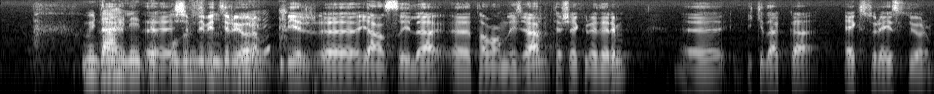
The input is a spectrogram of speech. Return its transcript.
müdahale Evet, e, olursunuz Şimdi bitiriyorum. diye. Bir e, yansıyla e, tamamlayacağım. Teşekkür ederim. E, iki dakika ek süre istiyorum.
